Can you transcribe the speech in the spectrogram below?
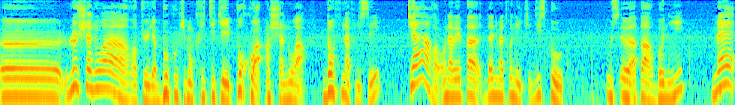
Euh, le chat noir, qu'il y a beaucoup qui m'ont critiqué. Pourquoi un chat noir dans FNAF lycée Car on n'avait pas d'animatronique dispo ou, euh, à part Bonnie. Mais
